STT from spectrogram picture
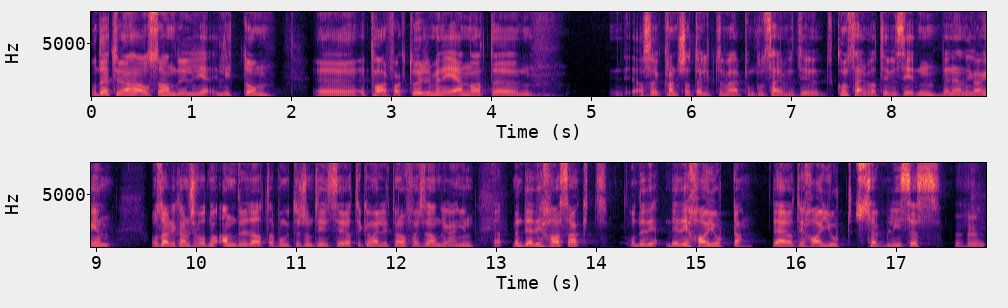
Og det tror jeg også handler litt om et par faktorer, men én at eh, altså Kanskje at det er litt å være på den konservative, konservative siden den ene gangen. Og så har de kanskje fått noen andre datapunkter som tilsier at de kan være litt mer offensive den andre gangen. Ja. Men det de har sagt, og det de, det de har gjort, da, det er at de har gjort subleases. Mhm.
